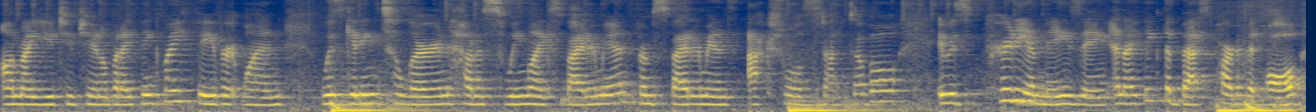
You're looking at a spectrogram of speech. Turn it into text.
on my YouTube channel, but I think my favorite one was getting to learn how to swing like Spider-Man from Spider-Man's actual stunt double. It was pretty amazing, and I think the best part of it all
